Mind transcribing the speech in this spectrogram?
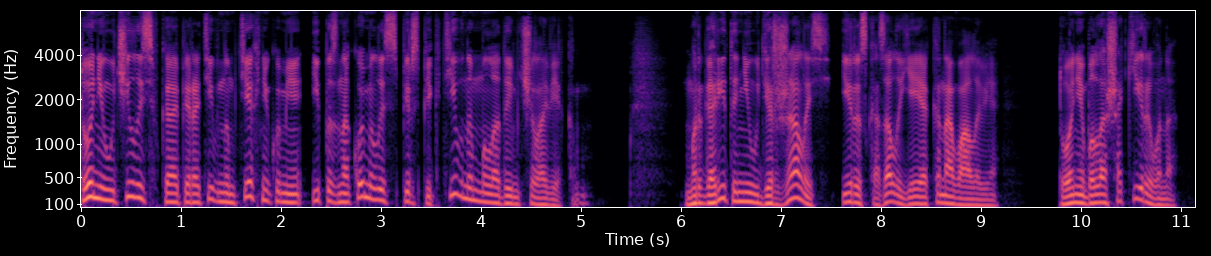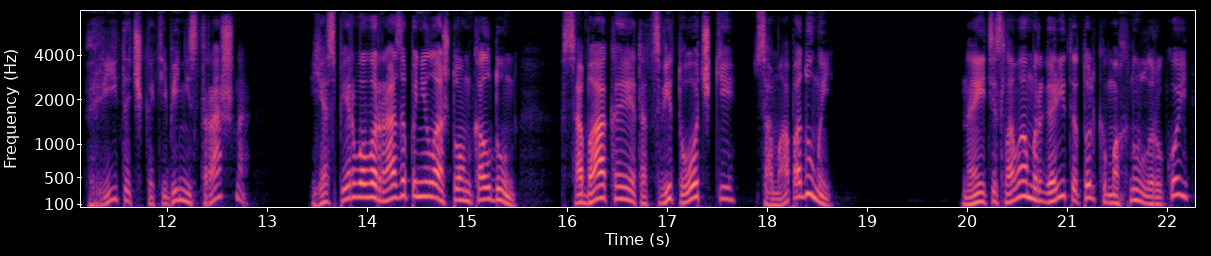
Тоня училась в кооперативном техникуме и познакомилась с перспективным молодым человеком. Маргарита не удержалась и рассказала ей о Коновалове, Тоня была шокирована. «Риточка, тебе не страшно?» «Я с первого раза поняла, что он колдун. Собака это, цветочки. Сама подумай». На эти слова Маргарита только махнула рукой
